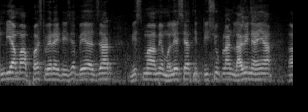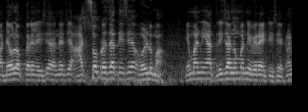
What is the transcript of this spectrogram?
ઇન્ડિયામાં ફર્સ્ટ વેરાયટી છે. બે હજાર વીસમાં અમે મલેશિયાથી ટીસ્યુ પ્લાન્ટ લાવીને અહીંયા ડેવલપ કરેલી છે. અને જે આઠસો પ્રજાતિ છે વર્લ્ડમાં એમાંની આ ત્રીજા નંબરની વેરાયટી છે. કારણ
